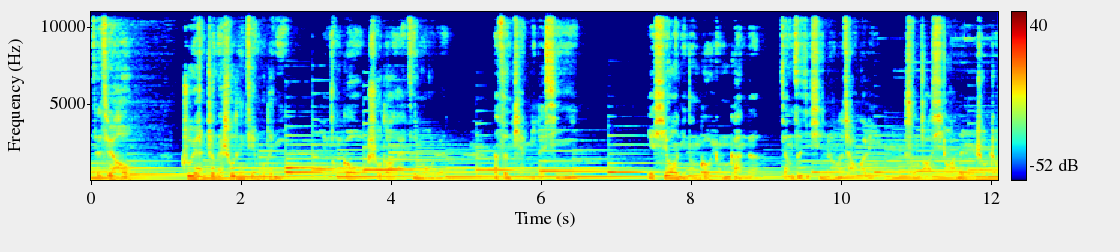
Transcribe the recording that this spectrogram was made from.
在最后，祝愿正在收听节目的你，也能够收到来自某人。那份甜蜜的心意，也希望你能够勇敢的将自己心中的巧克力送到喜欢的人手中。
